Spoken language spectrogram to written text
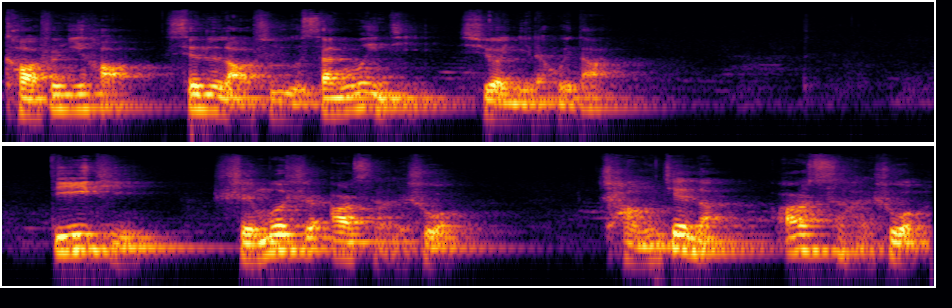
考生你好，现在老师有三个问题需要你来回答。第一题。什么是二次函数？常见的二次函数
